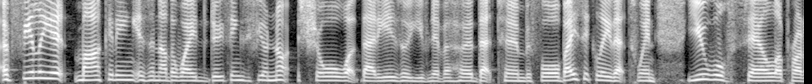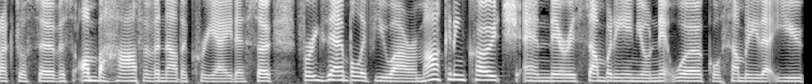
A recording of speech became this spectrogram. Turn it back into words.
Affiliate marketing is another way to do things. If you're not sure what that is or you've never heard that term before, basically that's when you will sell a product or service on behalf of another creator. So, for example, if you are a marketing coach and there is somebody in your network or somebody that you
